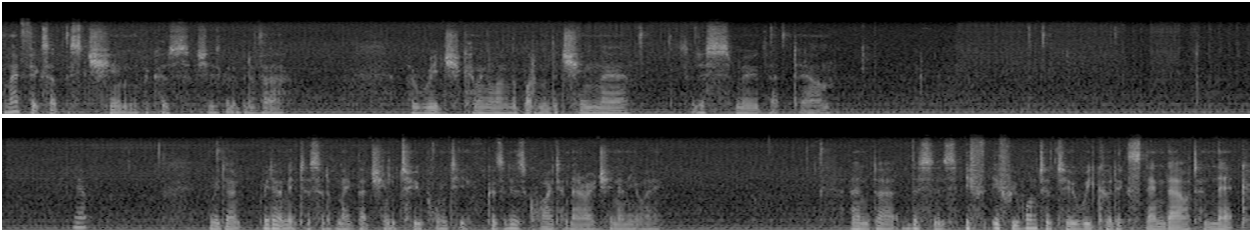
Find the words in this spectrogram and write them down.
I might fix up this chin because she's got a bit of a a ridge coming along the bottom of the chin there. So just smooth that down. Yep. We don't we don't need to sort of make that chin too pointy because it is quite a narrow chin anyway. And uh, this is if if we wanted to we could extend out a neck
